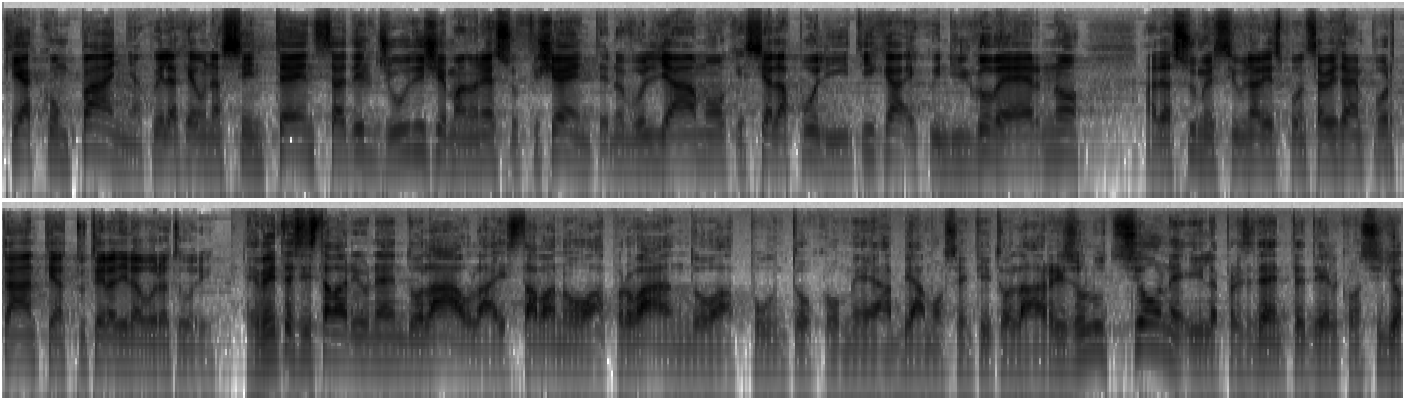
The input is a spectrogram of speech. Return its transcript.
che accompagna quella che è una sentenza del giudice ma non è sufficiente. Noi vogliamo che sia la politica e quindi il governo ad assumersi una responsabilità importante a tutela dei lavoratori. E mentre si stava riunendo l'Aula e stavano approvando appunto come abbiamo sentito la risoluzione, il Presidente del Consiglio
